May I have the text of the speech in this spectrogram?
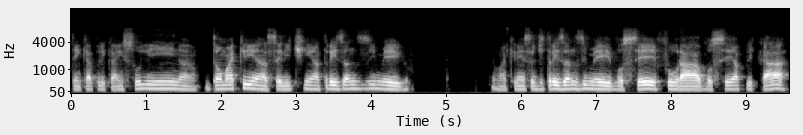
tem que aplicar insulina. Então, uma criança, ele tinha três anos e meio. Uma criança de três anos e meio, você furar, você aplicar,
